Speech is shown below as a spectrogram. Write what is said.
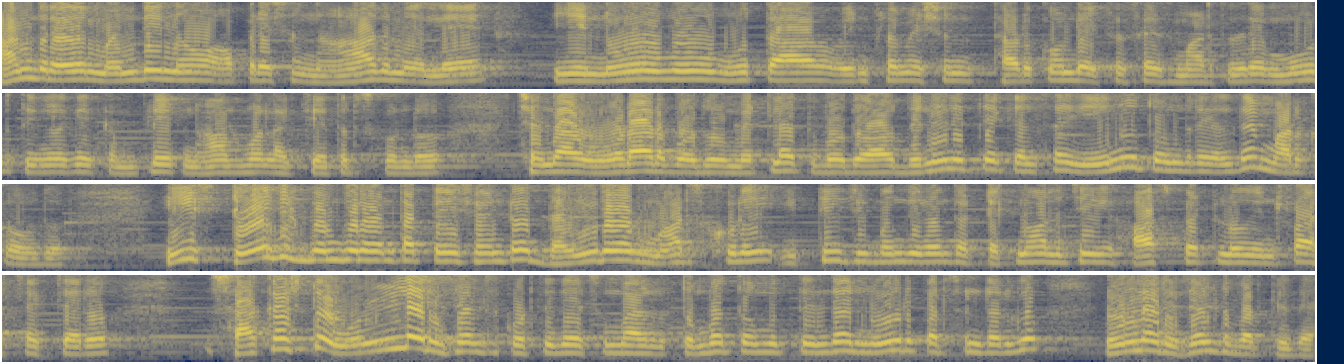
ಅಂದರೆ ಮಂಡಿ ನೋವು ಆಪರೇಷನ್ ಆದಮೇಲೆ ಈ ನೋವು ಊತ ಇನ್ಫ್ಲಮೇಷನ್ ತಡ್ಕೊಂಡು ಎಕ್ಸಸೈಸ್ ಮಾಡ್ತಿದ್ರೆ ಮೂರು ತಿಂಗಳಿಗೆ ಕಂಪ್ಲೀಟ್ ನಾರ್ಮಲ್ ಆಗಿ ಚೇತರಿಸ್ಕೊಂಡು ಚೆಂದಾಗಿ ಓಡಾಡ್ಬೋದು ಮೆಟ್ಲೆತ್ಬೋದು ಅವ್ರ ದಿನನಿತ್ಯ ಕೆಲಸ ಏನೂ ತೊಂದರೆ ಇಲ್ಲದೆ ಮಾಡ್ಕೋಬೋದು. ಈ ಸ್ಟೇಜಿಗೆ ಬಂದಿರೋಂಥ ಪೇಷಂಟು ಧೈರ್ಯವಾಗಿ ಮಾಡಿಸ್ಕೊಳ್ಳಿ. ಇತ್ತೀಚೆಗೆ ಬಂದಿರೋವಂಥ ಟೆಕ್ನಾಲಜಿ ಹಾಸ್ಪಿಟ್ಲು ಇನ್ಫ್ರಾಸ್ಟ್ರಕ್ಚರು ಸಾಕಷ್ಟು ಒಳ್ಳೆ ರಿಸಲ್ಟ್ಸ್ ಕೊಡ್ತಿದೆ. ಸುಮಾರು ತೊಂಬತ್ತೊಂಬತ್ತರಿಂದ ನೂರು ಪರ್ಸೆಂಟ್ವರೆಗೂ ಒಳ್ಳೆ ರಿಸಲ್ಟ್ ಬರ್ತಿದೆ.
